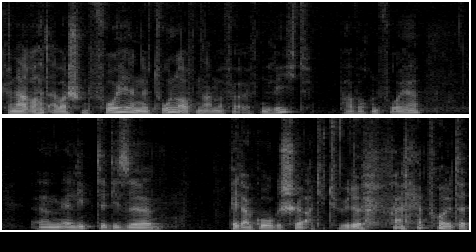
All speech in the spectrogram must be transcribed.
Canaro hat aber schon vorher eine Tonaufnahme veröffentlicht, ein paar Wochen vorher. Ähm, er liebte diese pädagogische Attitüde, weil er wollte,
